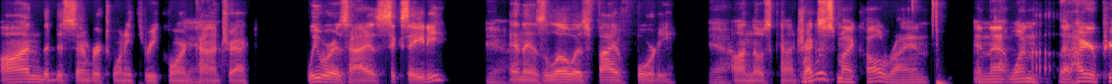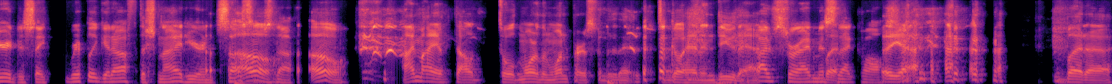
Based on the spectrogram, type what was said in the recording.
on the December 23 corn Yeah. contract. We were as high as 680 yeah. and as low as 540 Yeah. on those contracts. What was my call, Ryan, in that one that higher period to say Ripley, get off the schneid here and sell Oh. some stuff? oh, I might have told, told more than one person today to go ahead and do that. I'm sorry, I missed But- that call. yeah. but uh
